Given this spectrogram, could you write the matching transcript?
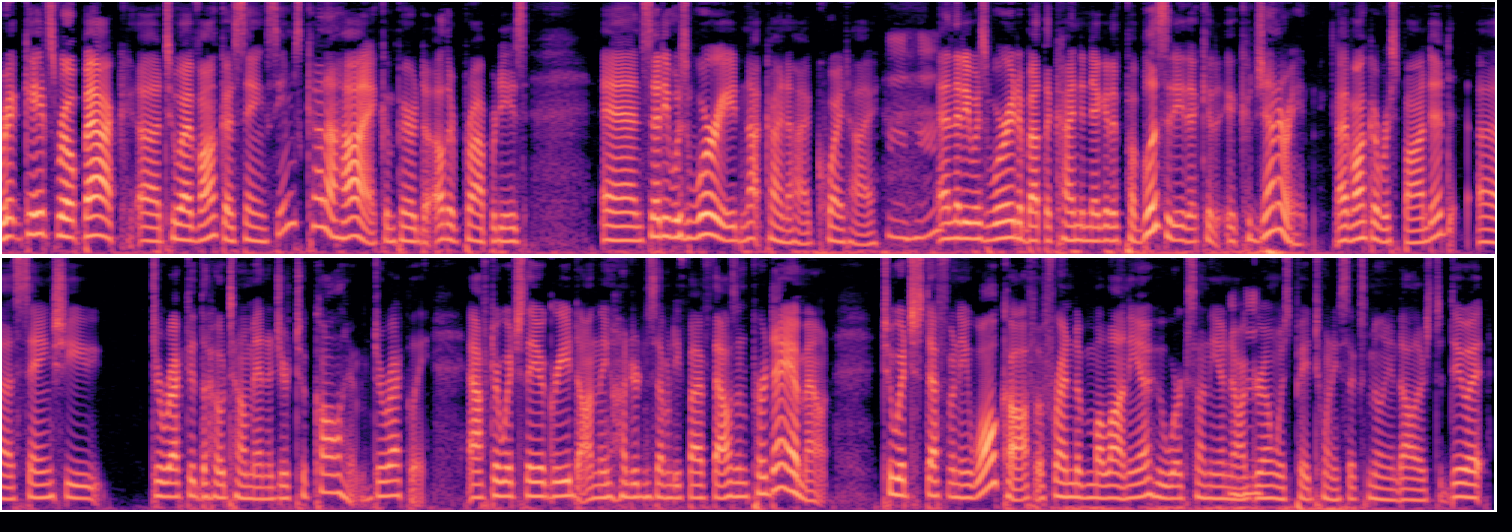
Rick Gates wrote back uh, to Ivanka saying, Seems kind of high compared to other properties. And said he was worried, not kind of high, quite high, and that he was worried about the kind of negative publicity that could it could generate. Ivanka responded, uh, saying she directed the hotel manager to call him directly, after which they agreed on the 175,000 per day amount, to which Stephanie Wolkoff, a friend of Melania who works on the inaugural and was paid 26 million dollars to do it,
